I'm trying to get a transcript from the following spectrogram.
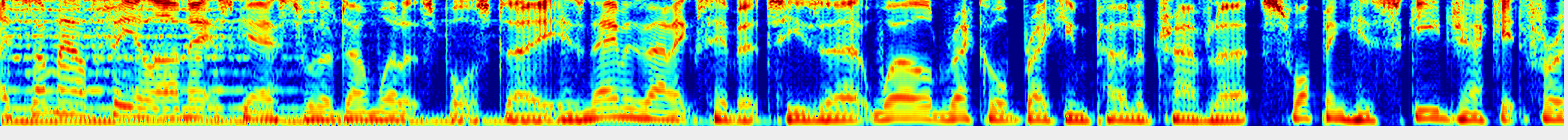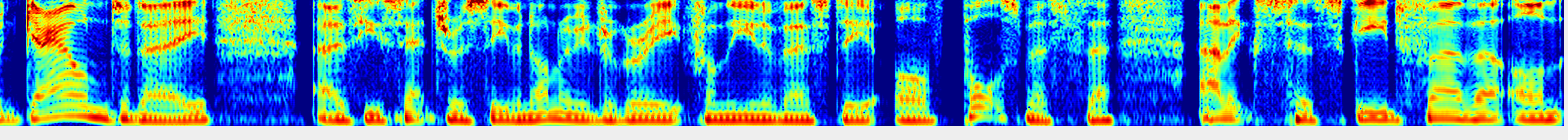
I somehow feel our next guest will have done well at Sports Day. His name is Alex Hibbert. He's a world record breaking polar traveller, swapping his ski jacket for a gown today as he's set to receive an honorary degree from the University of Portsmouth. Uh, Alex has skied further on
